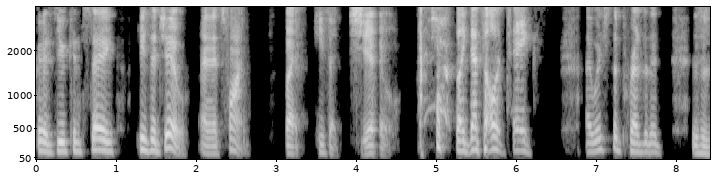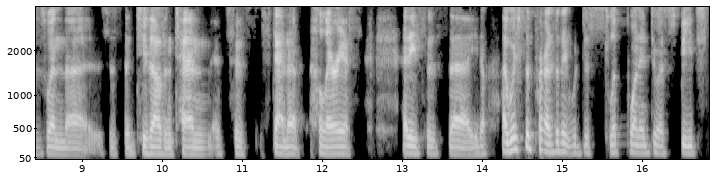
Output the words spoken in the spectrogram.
because you can say he's a Jew and it's fine, but he's a Jew. like that's all it takes. I wish the president. This is when uh, this is the 2010. It's his stand-up hilarious, and he says, uh, "You know, I wish the president would just slip one into a speech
